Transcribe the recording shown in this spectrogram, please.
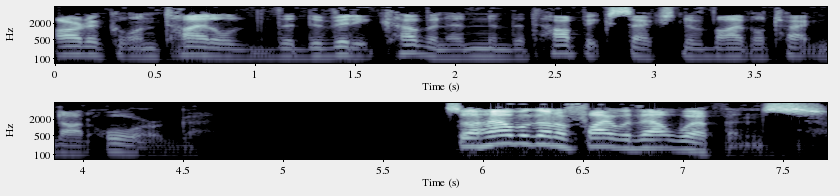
article entitled The Davidic Covenant in the topic section of BibleTrack.org. So, how are we going to fight without weapons?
